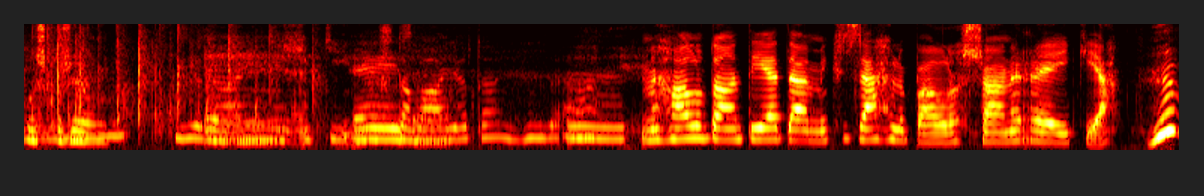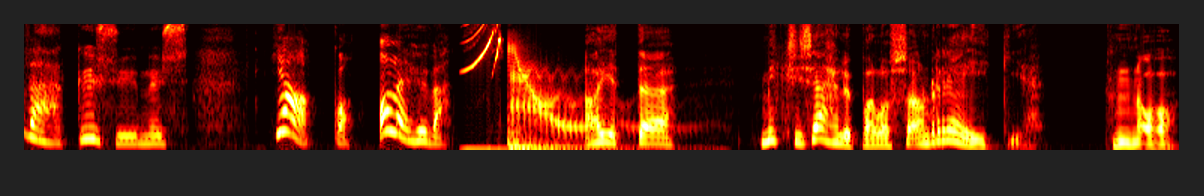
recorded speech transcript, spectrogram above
Voisiko se olla? Jotain kiinnostavaa, jotain hyvää. Me halutaan tietää, miksi sählypallossa on reikiä. Hyvä kysymys. Jaakko, ole hyvä. Ai että, miksi sählypalossa on reikiä? No,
